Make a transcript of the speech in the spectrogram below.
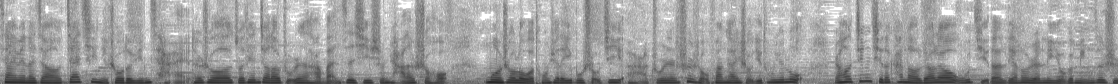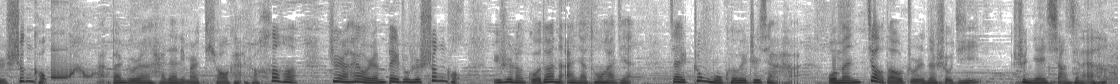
下一位呢叫佳期，你是我的云彩。他说，昨天教导主任哈晚自习巡查的时候，没收了我同学的一部手机啊。主任顺手翻开手机通讯录，然后惊奇的看到寥寥无几的联络人里有个名字是牲口啊。班主任还在里面调侃说，哼哼，居然还有人备注是牲口。于是呢，果断的按下通话键，在众目睽睽之下哈，我们教导主任的手机瞬间响起来了。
